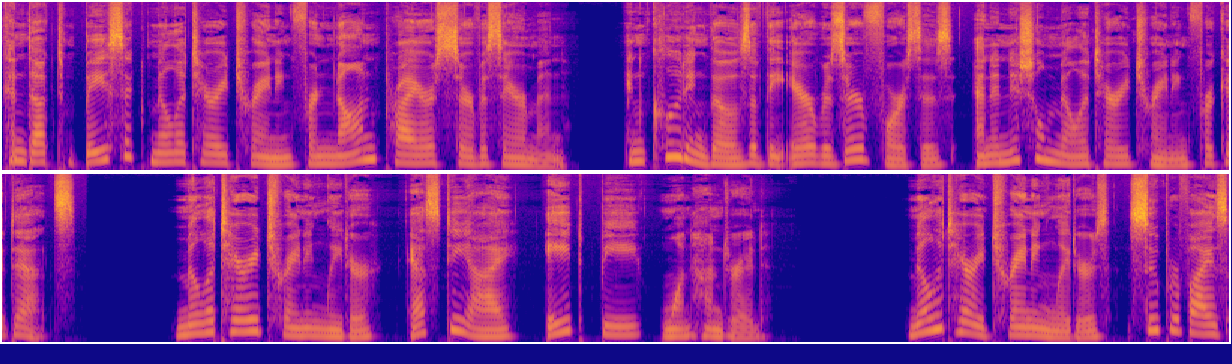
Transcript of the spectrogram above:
conduct basic military training for non prior service airmen, including those of the Air Reserve Forces and initial military training for cadets. Military Training Leader SDI 8B 100. Military training leaders supervise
